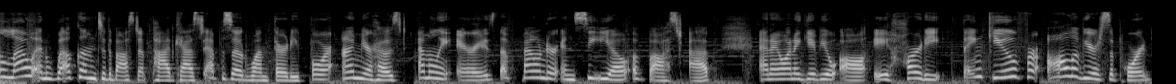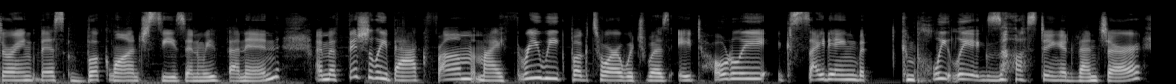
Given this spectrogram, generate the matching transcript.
Hello and welcome to the Bossed Up Podcast, episode 134. I'm your host, Emilie Aries, the founder and CEO of Bossed Up. And I want to give you all a hearty thank you for all of your support during this book launch season we've been in. I'm officially back from my three week book tour, which was a totally exciting but completely exhausting adventure.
